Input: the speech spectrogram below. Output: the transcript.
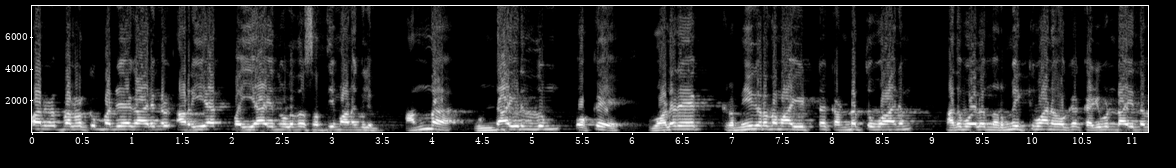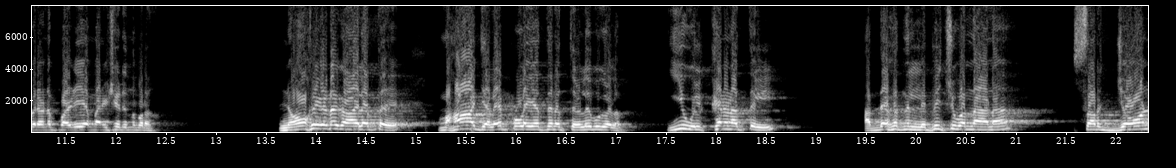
പല പലർക്കും പഴയ കാര്യങ്ങൾ അറിയാൻ വയ്യ എന്നുള്ളത് സത്യമാണെങ്കിലും അന്ന് ഉണ്ടായിരുന്നതും ഒക്കെ വളരെ ക്രമീകൃതമായിട്ട് കണ്ടെത്തുവാനും അതുപോലെ നിർമ്മിക്കുവാനും ഒക്കെ കഴിവുണ്ടായിരുന്നവരാണ് പഴയ മനുഷ്യരെന്ന് പറഞ്ഞു നോഹയുടെ കാലത്ത് മഹാജലപ്രളയത്തിന് തെളിവുകളും ഈ ഉത്ഖനനത്തിൽ അദ്ദേഹത്തിന് ലഭിച്ചുവെന്നാണ് sir John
